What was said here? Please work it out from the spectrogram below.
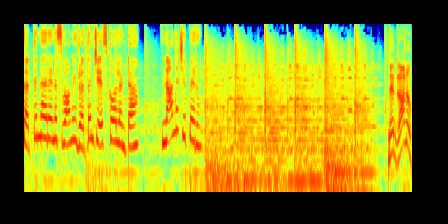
సత్యనారాయణ స్వామి వ్రతం చేసుకోవాలంట. నాన్న చెప్పారు. నేను రాను.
